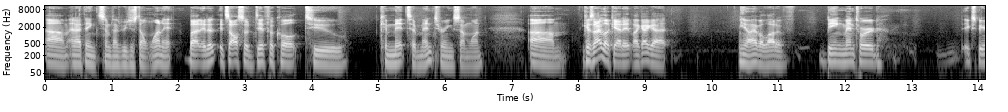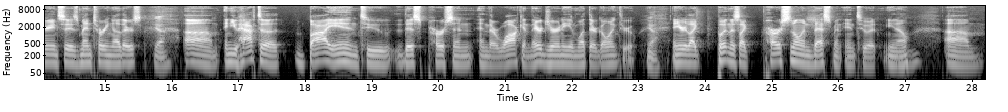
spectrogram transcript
Um, and I think sometimes we just don't want it, but it, it's also difficult to commit to mentoring someone. Um, because I look at it like I got, you know, I have a lot of being mentored experiences, mentoring others. Yeah. Um, and you have to buy into this person and their walk and their journey and what they're going through. Yeah. And you're like putting this like personal investment into it, you know? Um,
